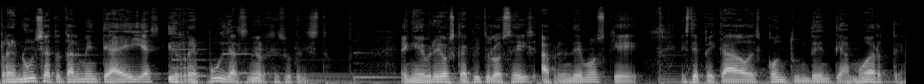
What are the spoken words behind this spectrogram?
renuncia totalmente a ellas y repudia al Señor Jesucristo. En Hebreos capítulo 6 aprendemos que este pecado es contundente a muerte,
